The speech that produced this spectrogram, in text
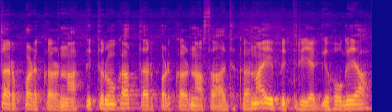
तर्पण करना, पितरों का तर्पण करना श्राद्ध करना, ये पितृयज्ञ हो गया।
